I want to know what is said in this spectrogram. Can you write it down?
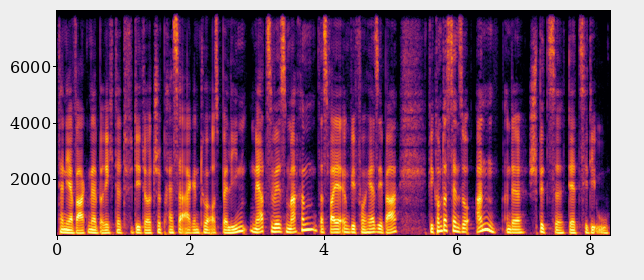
Tanja Wagner berichtet für die Deutsche Presseagentur aus Berlin. Merz will es machen, das war ja irgendwie vorhersehbar. Wie kommt das denn so an an der Spitze der CDU?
